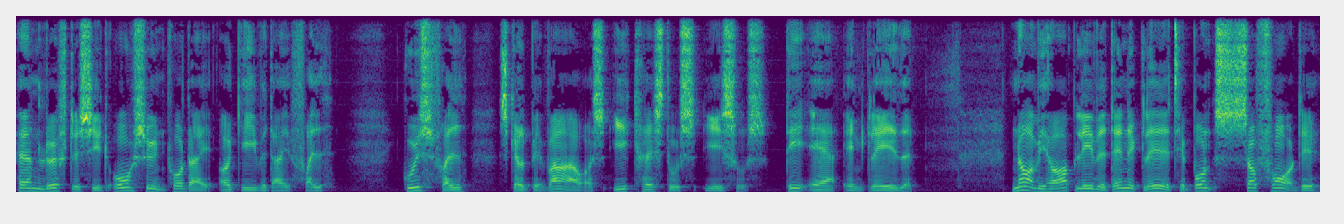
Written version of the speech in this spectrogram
Herren løfte sit åsyn på dig og give dig fred. Guds fred skal bevare os i Kristus Jesus. Det er en glæde. Når vi har oplevet denne glæde til bunds, så får det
